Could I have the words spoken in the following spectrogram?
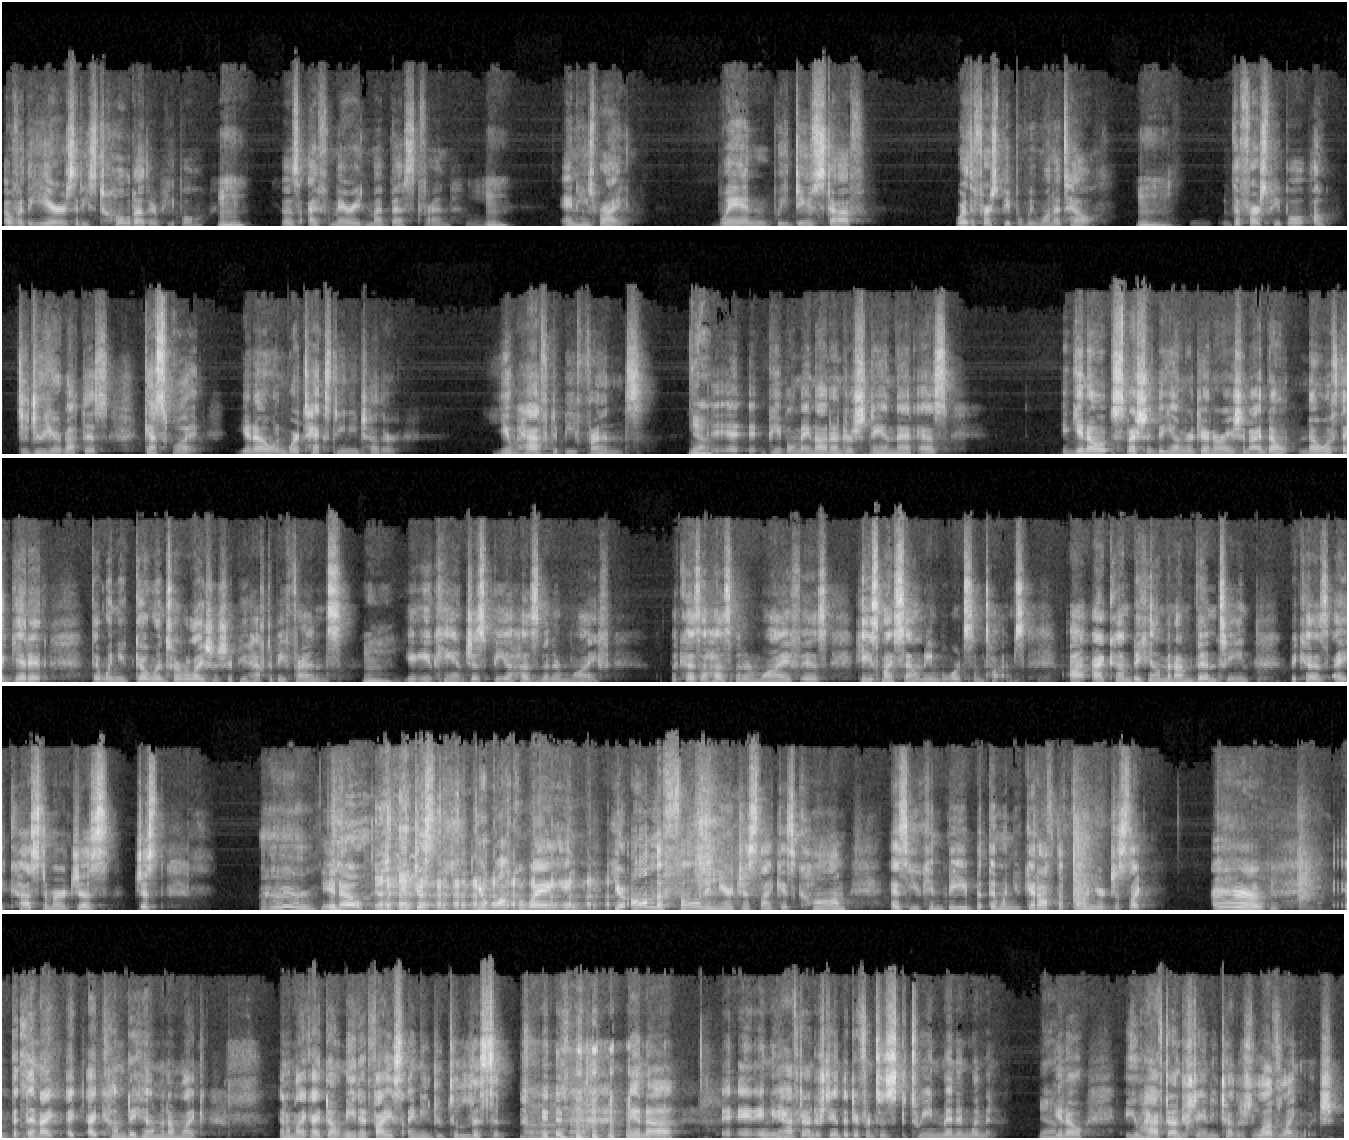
over the years that he's told other people, hmm he goes, "I've married my best friend," Mm. and he's right. When we do stuff, we're the first people we want to tell. Mm. the first people, oh, did you hear about this? Guess what? You know, and we're texting each other. You have to be friends. yeah It, it- people may not understand that as, you know, especially the younger generation. I don't know if they get it that when you go into a relationship, you have to be friends. Mm. You, you can't just be a husband and wife because a husband and wife is he's my sounding board sometimes. I, I come to him and i'm venting because a customer just just you know you just you walk away and you're on the phone and you're just like as calm as you can be but then when you get off the phone you're just like but then I, I i come to him and i'm like and i'm like i don't need advice. I need you to listen. And uh and you have to understand the differences between men and women. Yeah. You know you have to understand each other's love language.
